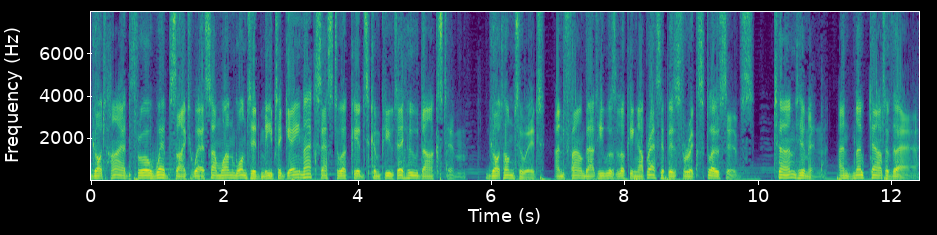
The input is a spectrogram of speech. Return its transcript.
Got hired through a website where someone wanted me to gain access to a kid's computer who doxed him. Got onto it and found that he was looking up recipes for explosives. Turned him in and noped out of there.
